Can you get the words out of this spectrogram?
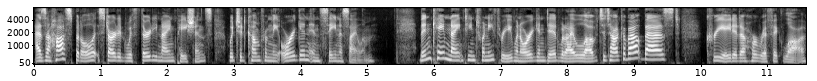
As a hospital, it started with 39 patients, which had come from the Oregon Insane Asylum. Then came 1923 when Oregon did what I love to talk about best created a horrific law.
